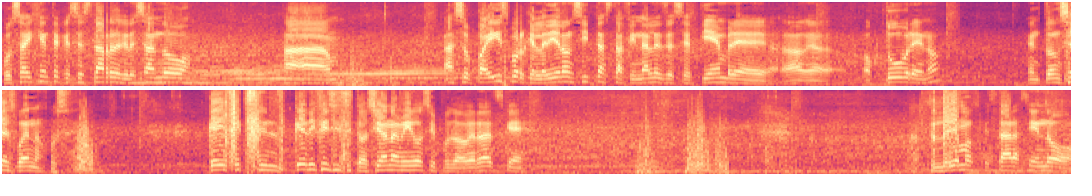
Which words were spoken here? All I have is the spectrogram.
pues hay gente que se está regresando a a su país porque le dieron cita hasta finales de septiembre, octubre, ¿no? Entonces, bueno, pues qué difícil, qué difícil situación, amigos, y pues la verdad es que tendríamos que estar haciendo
